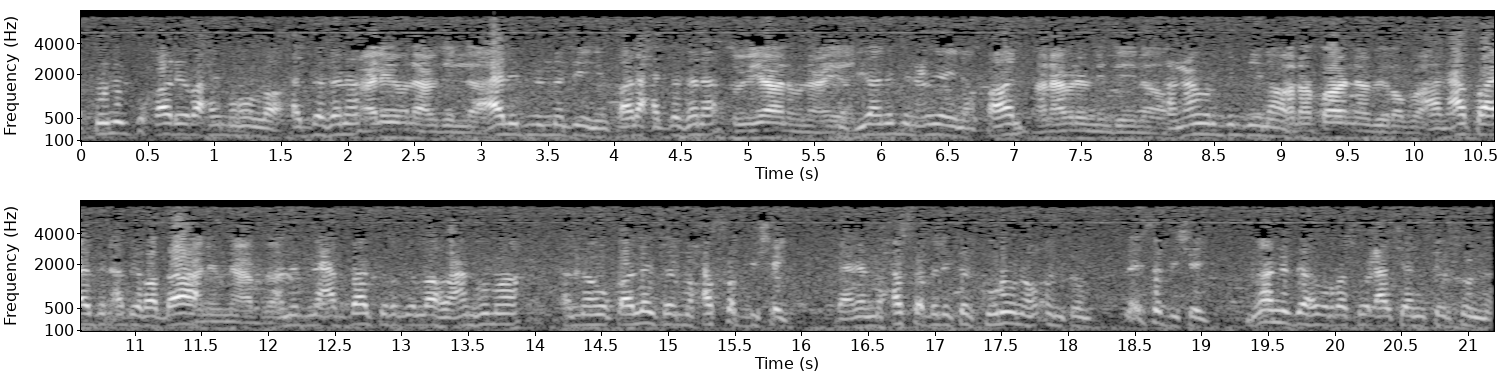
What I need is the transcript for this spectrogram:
يقول البخاري رحمه الله حدثنا علي بن عبد الله. علي بن المديني قال حدثنا سفيان بن عيينة. سفيان بن عيينة قال عن عمرو بن دينار. عن عمرو بن دينار. عن عطاء بن أبي رباح. عن عطاء بن أبي رباح. عن ابن عباس. عن ابن عباس رضي الله عنهما. أنه قال ليس المحصب بشيء. يعني المحصب اللي تذكرونه أنتم ليس بشيء. ما نزله الرسول عشان يصير سنه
